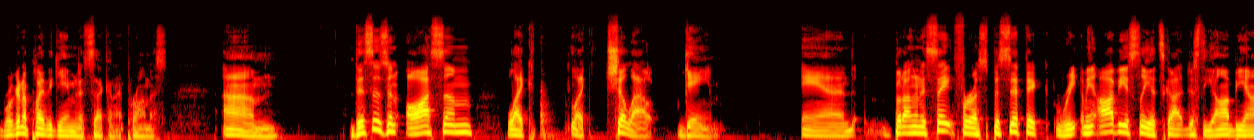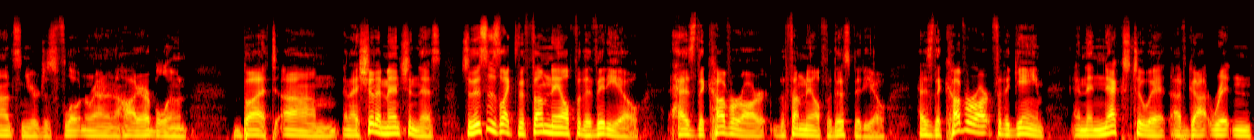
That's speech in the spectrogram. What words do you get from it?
we're going to play the game in a second. I promise. Um, this is an awesome like like chill out game, and but I'm going to say for a specific. Re- I mean, obviously it's got just the ambiance, and you're just floating around in a hot air balloon. But um, and I should have mentioned this. So this is like the thumbnail for the video has the cover art, the thumbnail for this video has the cover art for the game, and then next to it, I've got written,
